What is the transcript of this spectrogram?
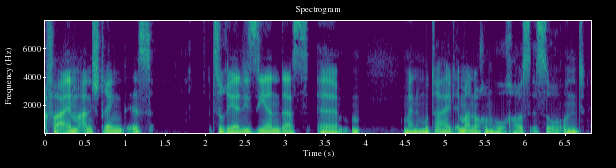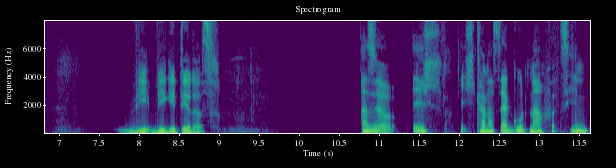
vor allem anstrengend ist zu realisieren, dass äh, meine Mutter halt immer noch im Hochhaus ist so. Und wie, wie geht dir das? Also ich, ich kann das sehr gut nachvollziehen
